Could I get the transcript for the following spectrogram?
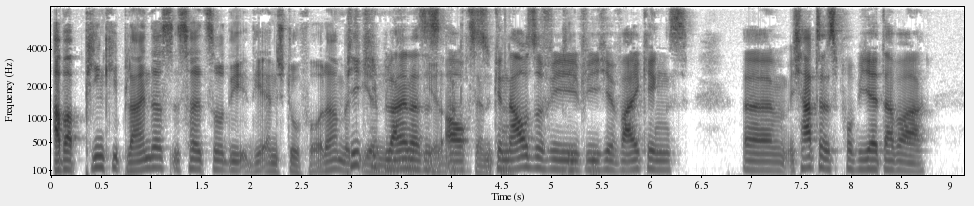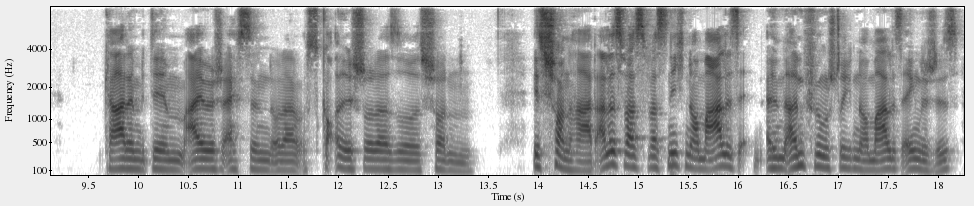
Aber Pinky Blinders ist halt so die, die Endstufe, oder? Mit Pinky ihren, Blinders ist auch Akzenten. genauso wie, wie hier Vikings. Ähm, ich hatte es probiert, aber gerade mit dem Irish Accent oder Scottish oder so ist schon, ist schon hart. Alles, was, was nicht normales, in Anführungsstrichen normales Englisch ist,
